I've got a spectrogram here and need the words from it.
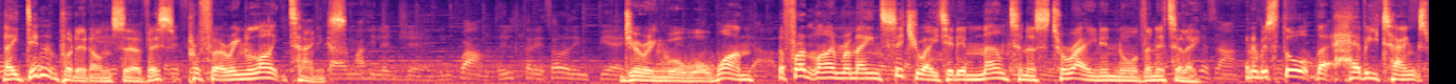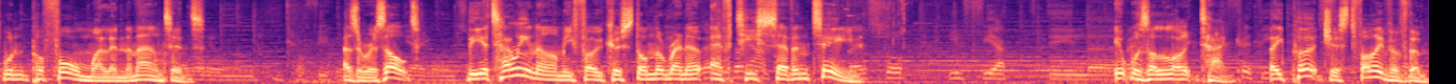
they didn't put it on service, preferring light tanks. During World War I, the front line remained situated in mountainous terrain in northern Italy, and it was thought that heavy tanks wouldn't perform well in the mountains. As a result, the Italian army focused on the Renault FT-17. It was a light tank. They purchased five of them.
